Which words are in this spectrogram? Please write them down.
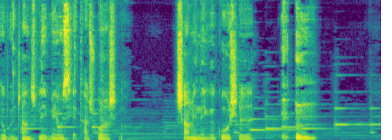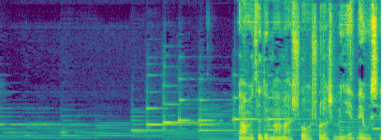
这个文章这里没有写他说了什么，上面那个故事，让儿子对妈妈说说了什么也没有写，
